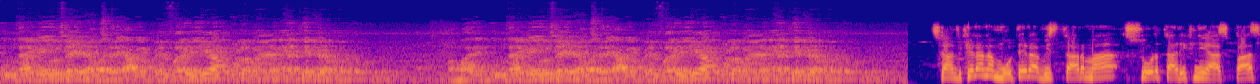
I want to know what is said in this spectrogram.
ભૂલ થઈ ગઈ છે હવે આવી ફરી આ ભૂલ અમે નથી કરવાની. અમારી ભૂલ થઈ ગઈ છે હવે આવી ફરી આ ભૂલ અમે નથી કરવાની. ચાંદખેડાના મોટેરા વિસ્તારમાં સોળ તારીખની આસપાસ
